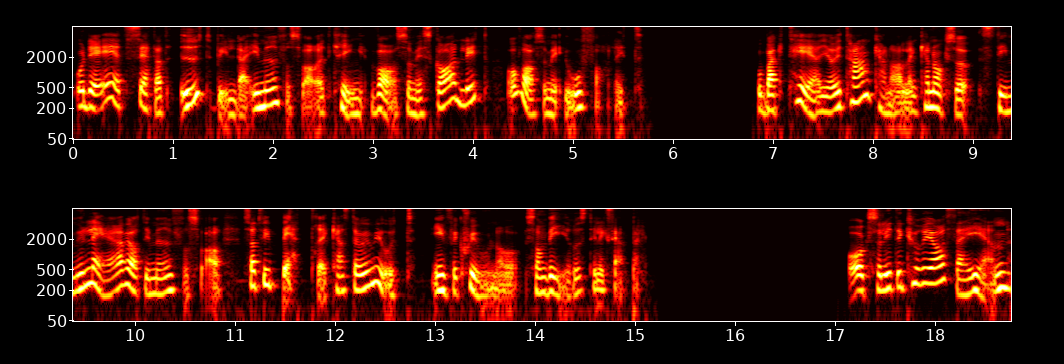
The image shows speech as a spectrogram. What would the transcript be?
Och det är ett sätt att utbilda immunförsvaret kring vad som är skadligt och vad som är ofarligt. Och bakterier i tarmkanalen kan också stimulera vårt immunförsvar så att vi bättre kan stå emot infektioner som virus till exempel. Också lite kuriosa igen.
